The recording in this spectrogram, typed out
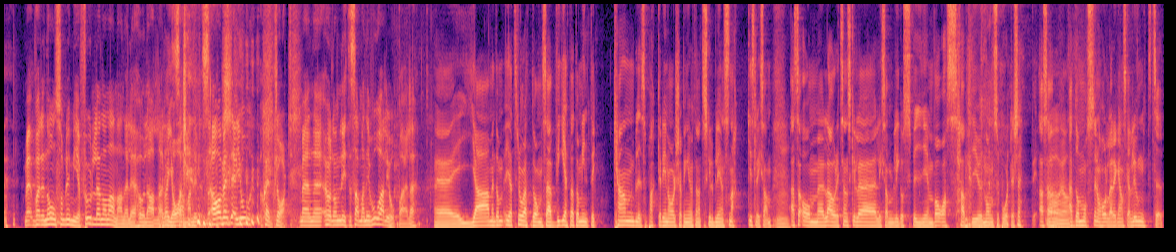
Men var det någon som blev mer full än någon annan eller höll alla Det var lite jag. samma nivå? Ja, men det, jo, självklart. Men eh, höll de lite samma nivå allihopa eller? Eh, ja, men de, jag tror att de så här vet att de inte kan bli så packade i Norrköping utan att det skulle bli en snackis. Liksom. Mm. Alltså om eh, Lauritsen skulle liksom, ligga och spy i en vas hade ju någon supporter sett det. Alltså, Ja, ja. Att de måste nog hålla det ganska lugnt typ.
